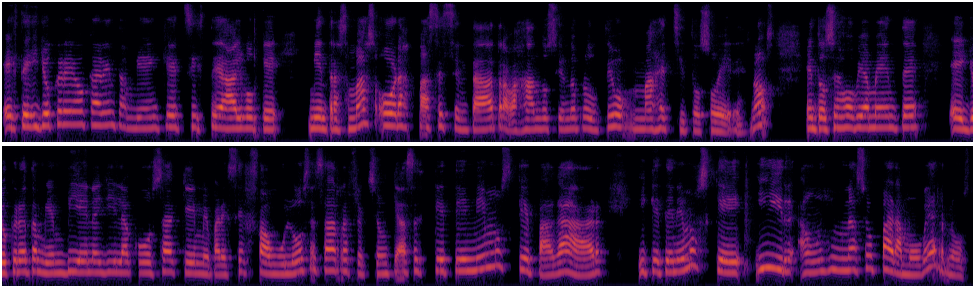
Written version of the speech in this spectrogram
Este, y yo creo, Karen, también que existe algo que mientras más horas pases sentada trabajando, siendo productivo, más exitoso eres, ¿no? Entonces, obviamente, eh, yo creo también viene allí la cosa que me parece fabulosa esa reflexión que haces, que tenemos que pagar y que tenemos que ir a un gimnasio para movernos.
